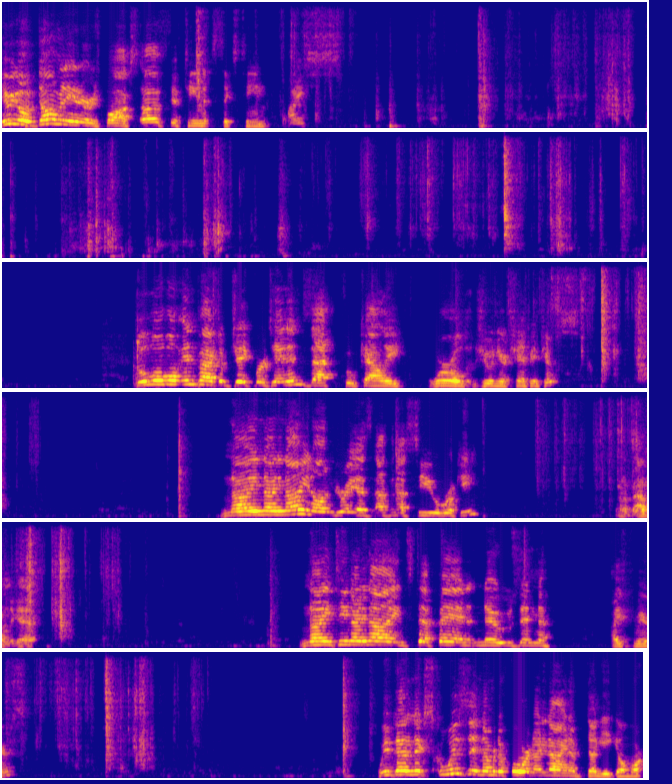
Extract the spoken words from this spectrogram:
Here we go. Dominators box of 15, 16 ice. Global impact of Jake Virtanen, Zach Fucale World Junior Championships. Nine ninety nine Andreas Athanasiou rookie. Not a bad one to get. Nineteen ninety nine Stefan Noesen Ice Premieres. We've got an exquisite number to 499 of Dougie Gilmour.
